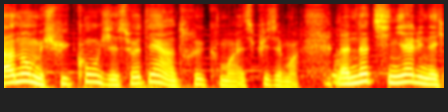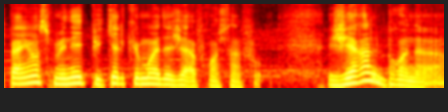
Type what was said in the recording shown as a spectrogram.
Ah non, mais je suis con, j'ai souhaité un truc, moi, excusez-moi. La note signale une expérience menée depuis quelques mois déjà à France Info. Gérald Bronner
